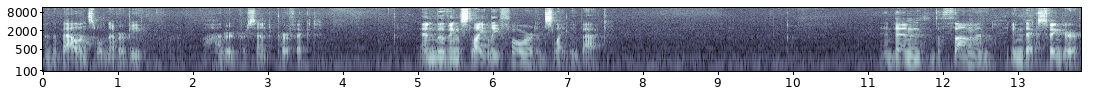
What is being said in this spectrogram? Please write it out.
and the balance will never be 100% perfect. And moving slightly forward and slightly back. And then the thumb and index finger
